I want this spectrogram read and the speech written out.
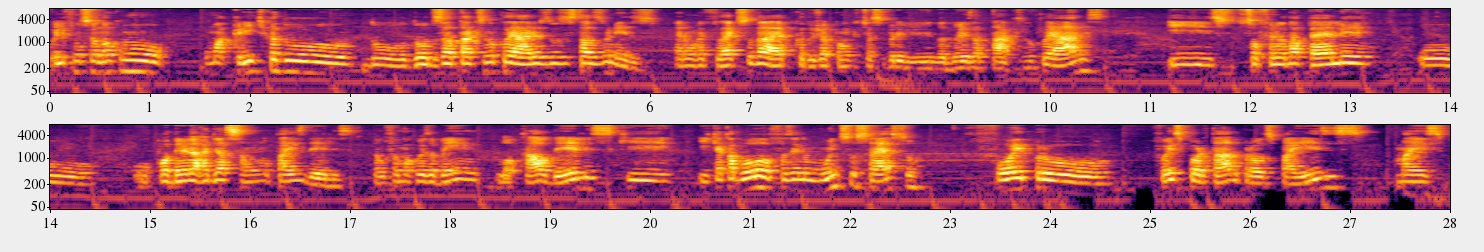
ele funcionou como uma crítica do, do- do- dos ataques nucleares dos Estados Unidos. Era um reflexo da época do Japão que tinha sobrevivido a dois ataques nucleares e sofreu na pele o, o poder da radiação no país deles. Então foi uma coisa bem local deles que, e que acabou fazendo muito sucesso. Foi, pro, foi exportado para outros países, mas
